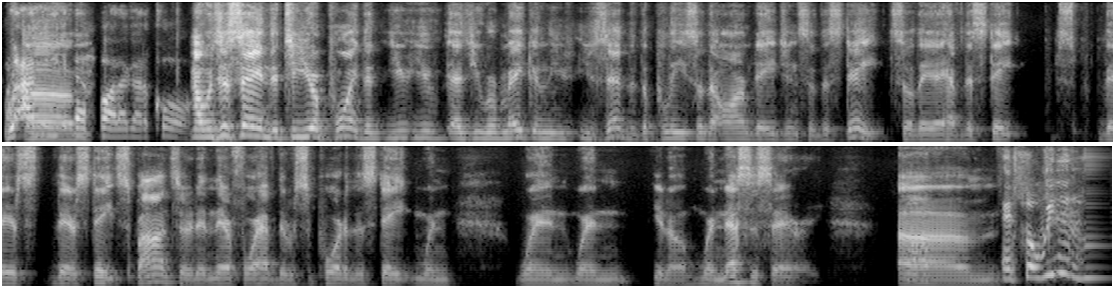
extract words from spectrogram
Well, I didn't Um, get that part. I got a call. I was just saying that to your point that you you as you were making you, you said that the police are the armed agents of the state, so they have the state they're they're state sponsored and therefore have the support of the state when when when you know when necessary. Um, and so we didn't.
